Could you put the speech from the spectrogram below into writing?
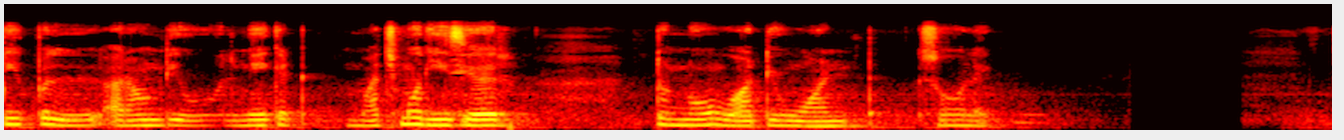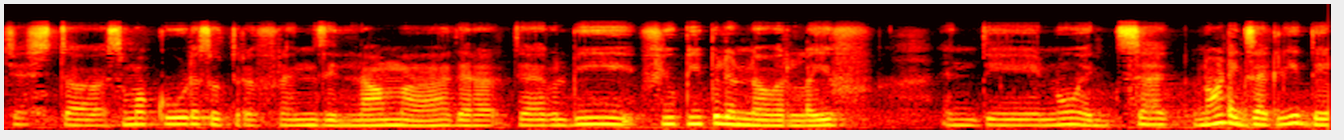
people around you will make it much more easier to know what you want. So like just சும்மா கூட சுற்றுற ஃப்ரெண்ட்ஸ் இல்லாமல் there are there will be few people in our life and they know exact not exactly they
